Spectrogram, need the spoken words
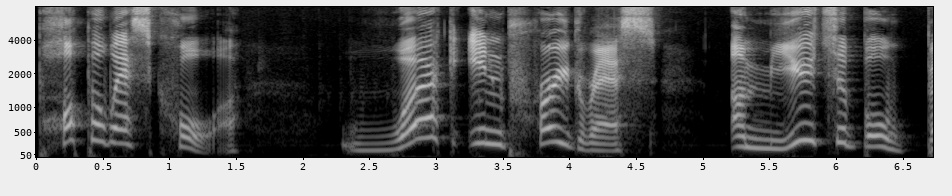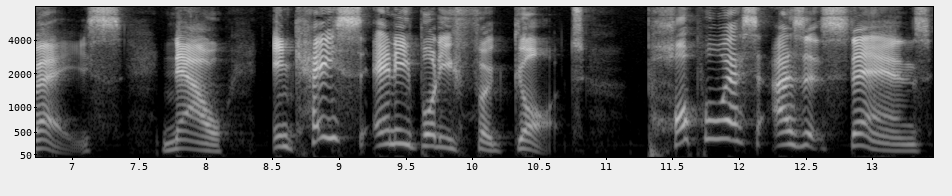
Pop! OS Core Work in Progress Immutable Base. Now, in case anybody forgot, Pop! OS as it stands,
